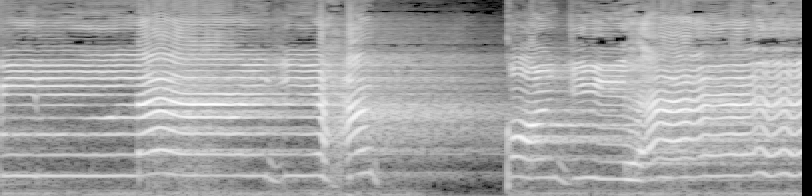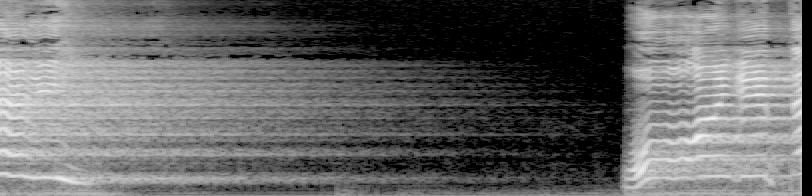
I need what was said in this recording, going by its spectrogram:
في الله حق جهاده هو اجتهد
